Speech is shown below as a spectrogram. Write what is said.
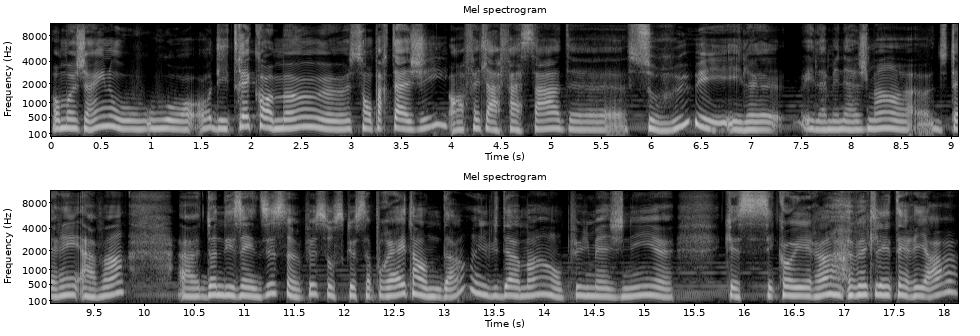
homogène où, des traits communs euh, sont partagés. En fait, la façade sur rue et, le et l'aménagement du terrain avant donne des indices un peu sur ce que ça pourrait être en dedans. Évidemment, on peut imaginer que c'est cohérent avec l'intérieur.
